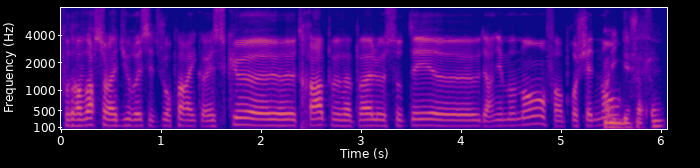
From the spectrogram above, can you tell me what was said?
Faudra voir sur la durée, c'est toujours pareil. Est-ce que euh, Trapp va pas le sauter euh, au dernier moment, enfin En prochainement Ligue des Champions.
